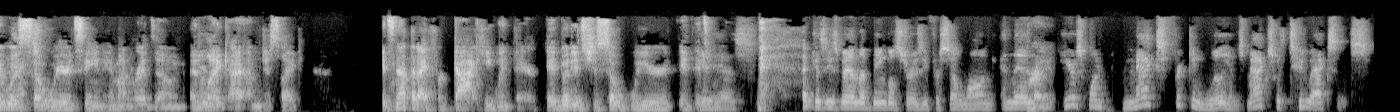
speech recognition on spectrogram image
it was so Williams- weird seeing him on red zone. And Yeah. like, I, I'm just like, it's not that I forgot he went there, it, but it's just so weird. It, it's it is because he's been in the Bengals jersey for so long. And then right. here's one Maxx freaking Williams, Maxx with two X's.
